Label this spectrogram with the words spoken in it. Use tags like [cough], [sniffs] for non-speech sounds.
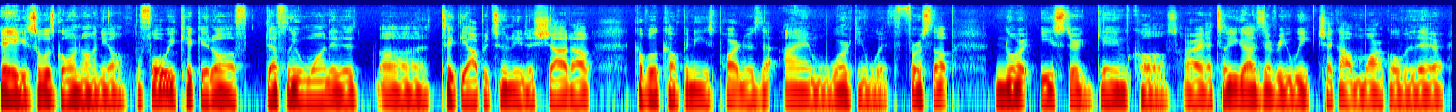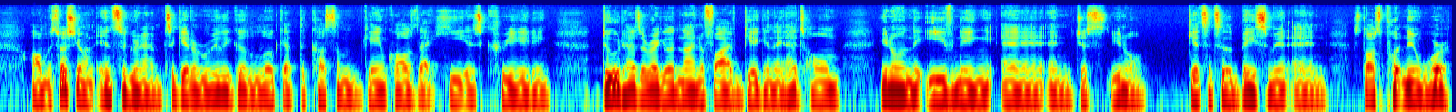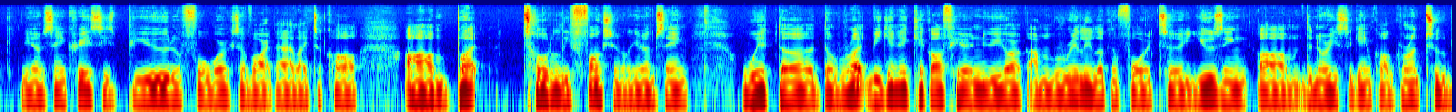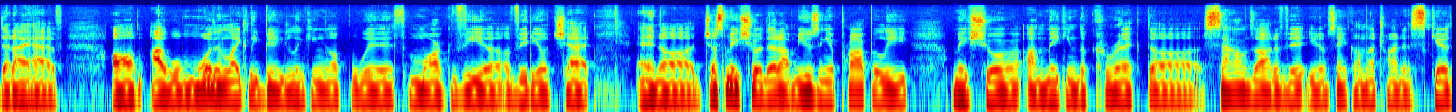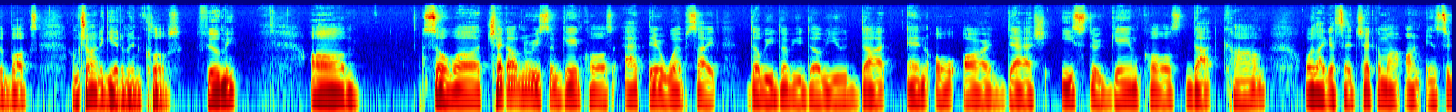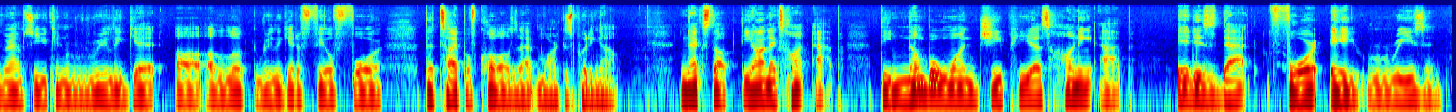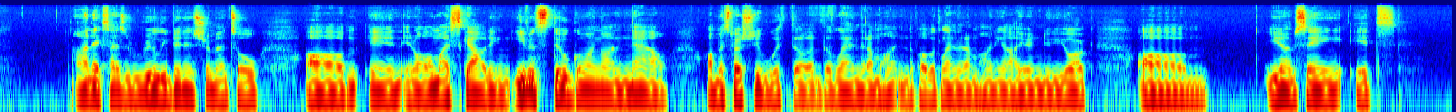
Hey, so what's going on, y'all? Before we kick it off, definitely wanted to uh, take the opportunity to shout out a couple of companies, partners that I am working with. First up, Nor'easter Game Calls. All right, I tell you guys every week, check out Mark over there, um, especially on Instagram, to get a really good look at the custom game calls that he is creating. Dude has a regular nine to five gig and then heads home, you know, in the evening and and just you know gets into the basement and starts putting in work. You know what I'm saying? Creates these beautiful works of art that I like to call, um, but totally functional. You know what I'm saying? With the the rut beginning to kick off here in New York, I'm really looking forward to using um, the Nor'easter game called Grunt Tube that I have. Um, I will more than likely be linking up with Mark via a video chat and uh, just make sure that I'm using it properly make sure I'm making the correct uh, sounds out of it. You know what I'm saying? Cause I'm not trying to scare the Bucks. I'm trying to get them in close. Feel me? Um, so uh, check out Nor'easter Game Calls at their website www.nor-eastergamecalls.com or like I said, check them out on Instagram so you can really get a, a look, really get a feel for the type of calls that Mark is putting out. Next up, the onX Hunt app the number one GPS hunting app. It is that for a reason. onX has really been instrumental um, in in all my scouting, even still going on now, um, especially with the the land that I'm hunting, the public land that I'm hunting out here in New York. Um, you know what I'm saying? It's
